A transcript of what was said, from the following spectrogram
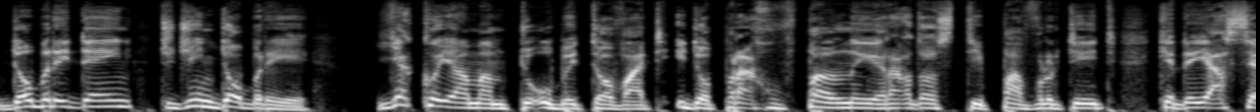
Dobrý den, to dzień dobry. Jako ja mam tu ubytować i do prachu w pełnej radości powrócić, kiedy ja se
